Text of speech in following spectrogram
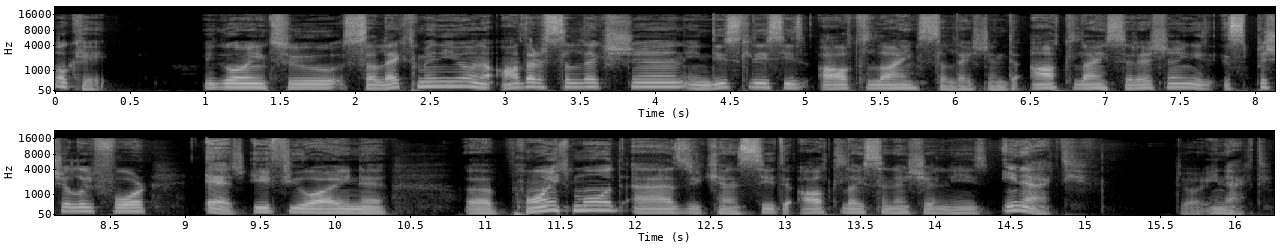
Okay, we're going to select menu and other selection. In this list is outline selection. The outline selection is especially for edge. If you are in a, a point mode, as you can see, the outline selection is inactive. They are inactive.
